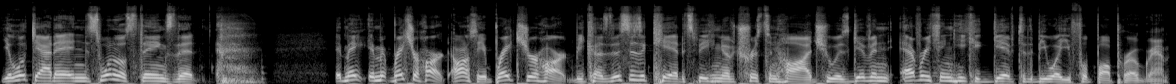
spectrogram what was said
you look at it, and it's one of those things that. It, may, it breaks your heart. Honestly, it breaks your heart because this is a kid, speaking of Tristen Hoge, who has given everything he could give to the BYU football program.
